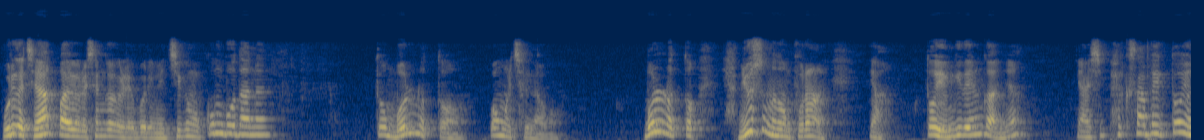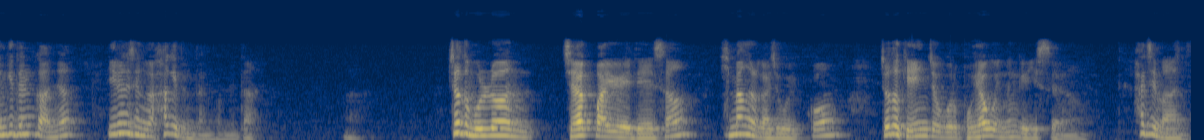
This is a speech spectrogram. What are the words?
우리가 제약바이오를 생각을 해버리면 지금은 꿈보다는 또 뭘로 또 뻥을 치려고 뭘로 또 야, 뉴스만 너무 불안해 야또 연기되는 거 아니야? 야, 씨, 100, 400 또 연기되는 거 아니야? 이런 생각을 하게 된다는 겁니다. 저도 물론 제약바이오에 대해서 희망을 가지고 있고, 저도 개인적으로 보유하고 있는 게 있어요. 하지만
